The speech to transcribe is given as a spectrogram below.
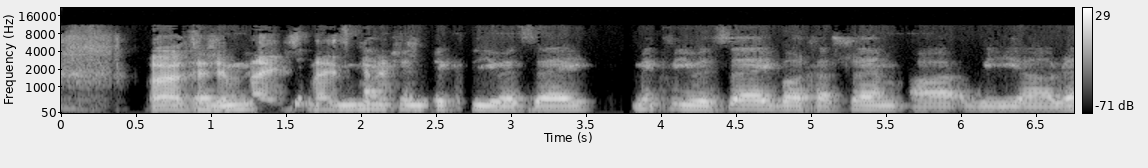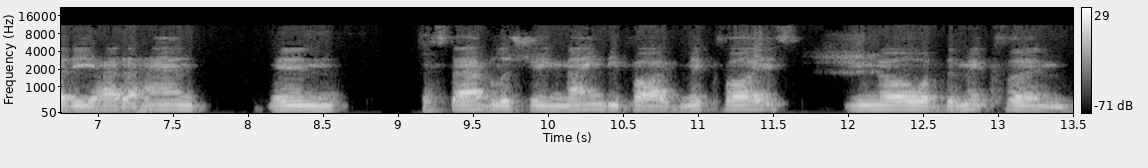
oh, such you, nice, nice you mentioned Mikveh USA. Mikveh USA, Baruch Hashem, uh, we uh, already had a hand in establishing 95 mikvahs. You know of the mikvah in,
